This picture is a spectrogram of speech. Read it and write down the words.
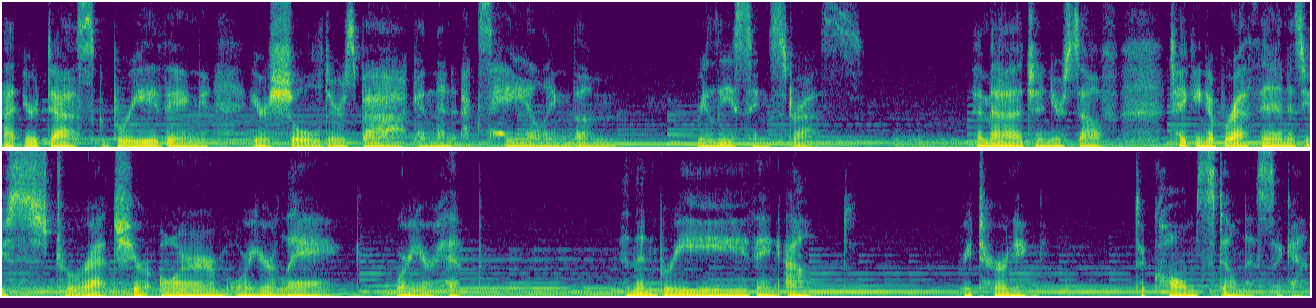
at your desk, breathing your shoulders back and then exhaling them, releasing stress. Imagine yourself taking a breath in as you stretch your arm or your leg or your hip and then breathing out, returning to calm stillness again.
